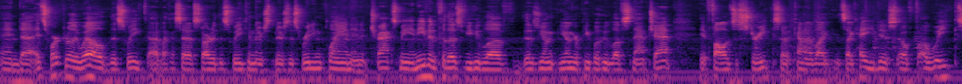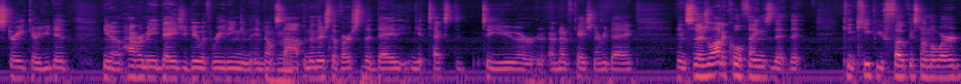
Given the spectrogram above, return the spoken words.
and uh, it's worked really well this week. I, like I said, I started this week, and there's there's this reading plan, and it tracks me. And even for those of you who love those young younger people who love Snapchat, it follows a streak. So it kind of like it's like, hey, you did a, a week streak, or you did, you know, however many days you do with reading, and, and don't Mhm. stop. And then there's the verse of the day that you can get texted to you or a notification every day. And so there's a lot of cool things that, that can keep you focused on the word.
